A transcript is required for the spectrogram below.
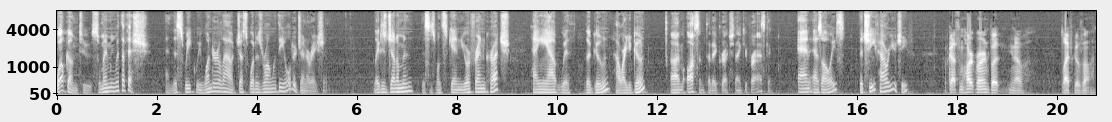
Welcome to Swimming with the Fish, and this week we wonder aloud just what is wrong with the older generation. Ladies and gentlemen, this is once again your friend Crutch, hanging out with the Goon. How are you, Goon? I'm awesome today, Crutch. Thank you for asking. And as always, the Chief. How are you, Chief? I've got some heartburn, but, you know, life goes on.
